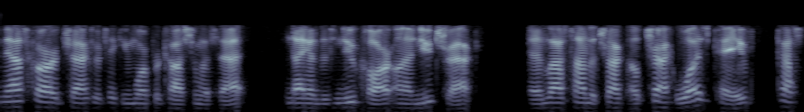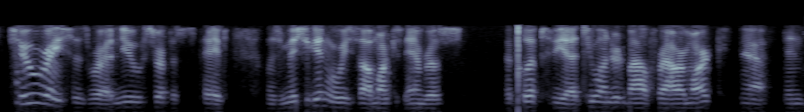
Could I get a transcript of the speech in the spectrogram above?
NASCAR tracks are taking more precaution with that. Now you have this new car on a new track, and last time the track a track was paved, past two races where a new surface was paved, was Michigan, where we saw Marcos Ambrose eclipse the uh, 200 mile per hour mark Yeah. and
